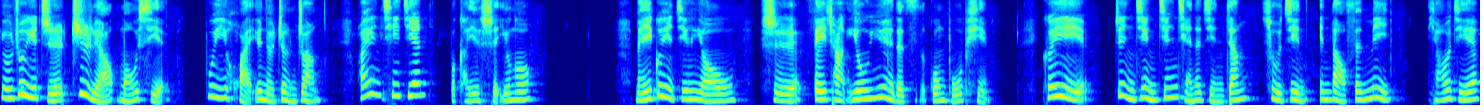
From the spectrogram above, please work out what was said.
有助于治治疗某些不宜怀孕的症状。怀孕期间不可以使用哦。玫瑰精油是非常优越的子宫补品，可以镇静经前的紧张，促进阴道分泌，调节。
